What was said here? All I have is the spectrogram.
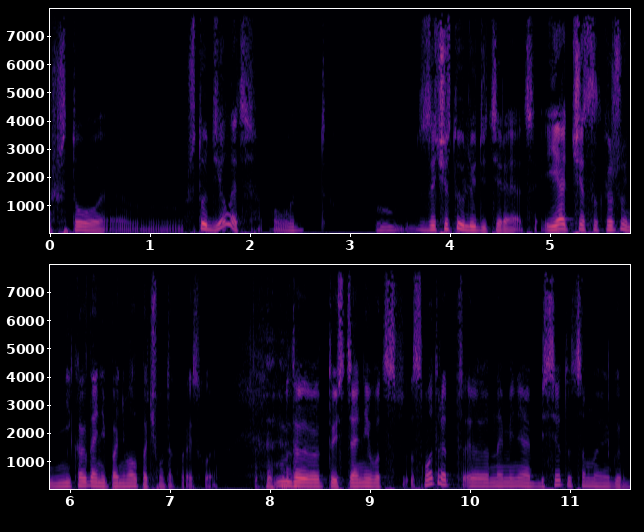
что, что делать, вот зачастую люди теряются. И я, честно скажу, никогда не понимал, почему так происходит. То есть они вот смотрят э, на меня, беседуют со мной и говорят,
